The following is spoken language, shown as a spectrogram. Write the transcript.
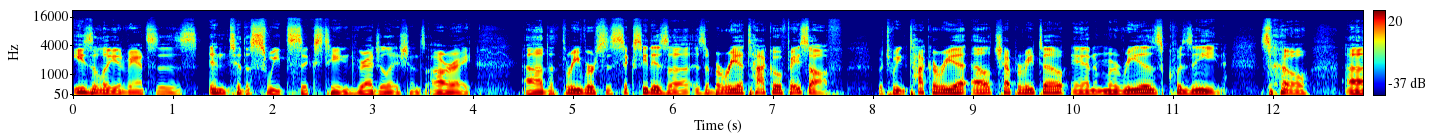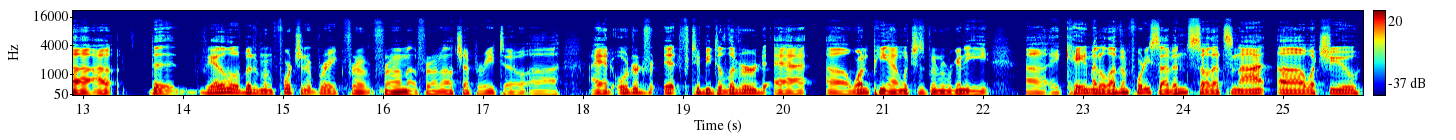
easily advances into the Sweet 16. Congratulations. All right. Uh, the three versus six seed is a is a birria taco face off between Taqueria El Chaparrito and Maria's Cuisine. So uh, I- the we had a little bit of an unfortunate break from from from El Chaparrito. Uh, I had ordered it to be delivered at uh, 1 p.m., which is when we were going to eat. Uh, it came at 11:47, so that's not uh, what you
